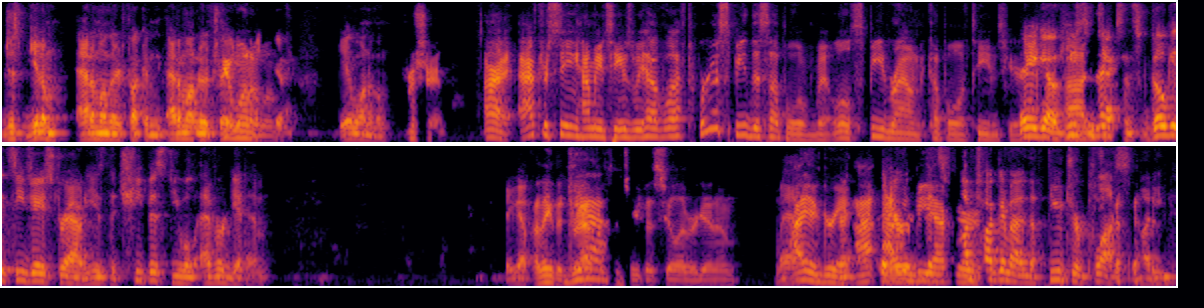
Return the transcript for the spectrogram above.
Just get them. Add them on their fucking. Add them onto a trade. Get one of you need to. Get one of them. for sure. All right. After seeing how many teams we have left, we're gonna speed this up a little bit. A little speed round, couple of teams here. There you go. Uh, Houston next- Texans. Go get CJ Stroud. He is the cheapest you will ever get him. There you go. I think the draft Yeah. is the cheapest you'll ever get him. Well, I agree. I, I would be after. I'm talking about in the future plus, buddy.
